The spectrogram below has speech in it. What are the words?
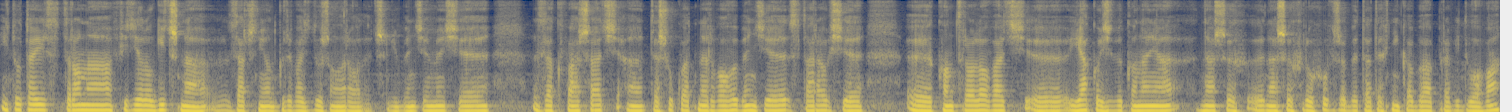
i tutaj strona fizjologiczna zacznie odgrywać dużą rolę, czyli będziemy się zakwaszać, a też układ nerwowy będzie starał się e, kontrolować e, jakość wykonania naszych, naszych ruchów, żeby ta technika była prawidłowa,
